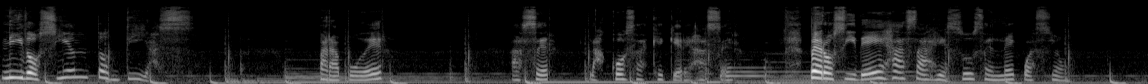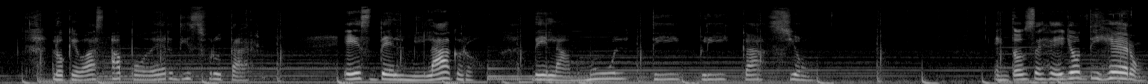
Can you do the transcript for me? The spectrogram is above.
ni 200 días para poder hacer las cosas que quieres hacer. Pero si dejas a Jesús en la ecuación, lo que vas a poder disfrutar es del milagro de la multiplicación. Entonces ellos dijeron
